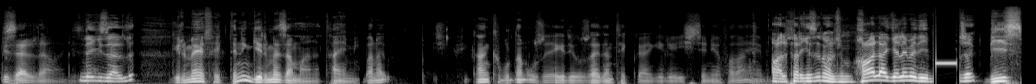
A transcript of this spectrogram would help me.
güzeldi ama. Güzel. Ne güzeldi. Gülme efektinin girme zamanı timing. Bana kanka buradan uzaya gidiyor uzaydan tekrar geliyor işleniyor falan ya. biliyorsun. Alper Gezer abicim. Hala gelemediği Biz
